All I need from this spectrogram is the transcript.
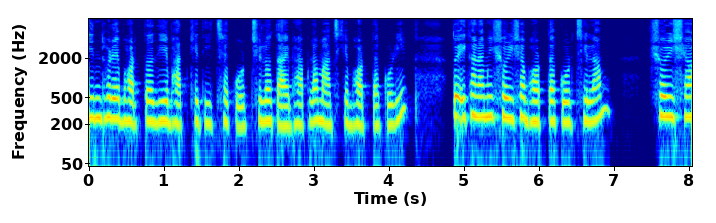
দিন ধরে ভর্তা দিয়ে ভাত খেতে ইচ্ছে করছিল, তাই ভাবলাম আজকে ভর্তা করি। তো এখানে আমি সরিষা ভর্তা করছিলাম। সরিষা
